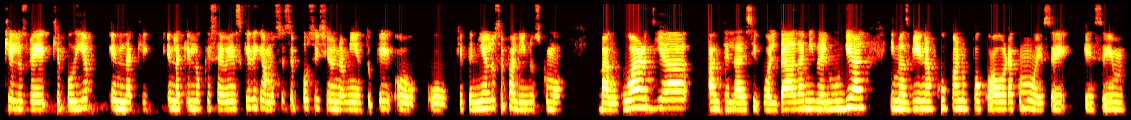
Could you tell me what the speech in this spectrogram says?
que, los ve, que podía, en la que, en la que lo que se ve es que, digamos, ese posicionamiento que, o, que tenían los cepalinos como vanguardia ante la desigualdad a nivel mundial y más bien ocupan un poco ahora como ese, ese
